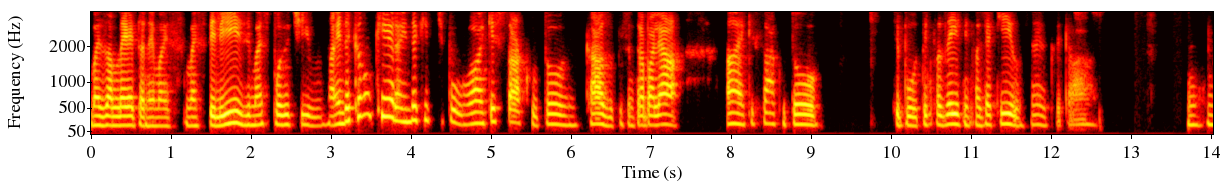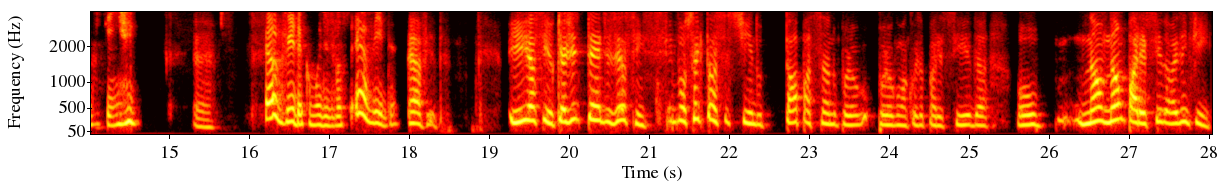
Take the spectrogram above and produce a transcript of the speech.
mais alerta, né, mais mais feliz e mais positivo. Ainda que eu não queira, ainda que tipo, ai, que saco, tô em casa, tô sem trabalhar ai, que saco, tô, tipo, tem que fazer isso, tem que fazer aquilo, né? Aquela, enfim. É. É a vida, como diz você, é a vida. É a vida. E assim, o que a gente tem a dizer assim, se você que está assistindo está passando por, por alguma coisa parecida, ou não, não parecida, mas enfim,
